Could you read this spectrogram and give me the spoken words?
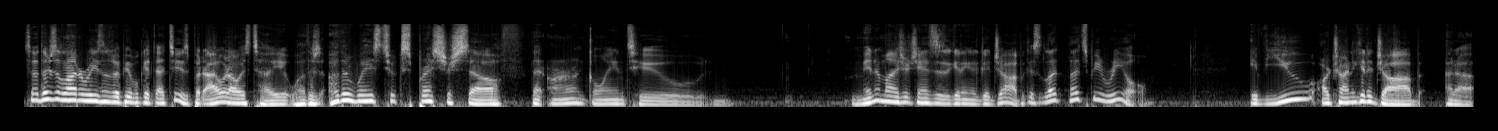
So there's a lot of reasons why people get tattoos, but I would always tell you, well, there's other ways to express yourself that aren't going to minimize your chances of getting a good job. Because let let's be real, if you are trying to get a job at a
